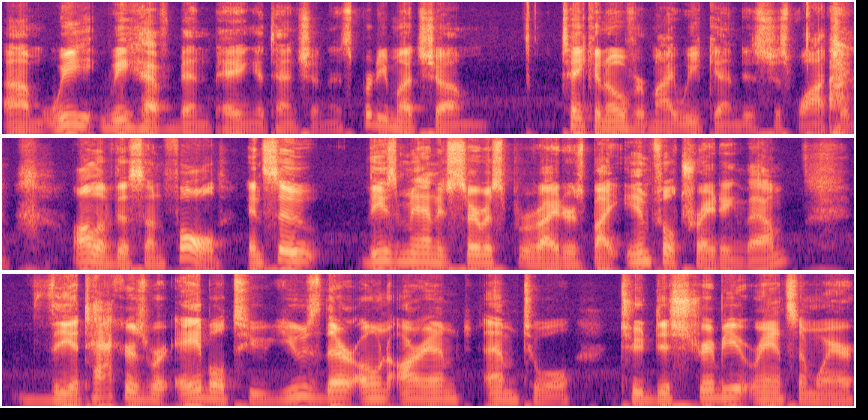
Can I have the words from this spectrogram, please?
um, we we have been paying attention. It's pretty much um, taken over my weekend is just watching all of this unfold. And so these managed service providers, by infiltrating them, the attackers were able to use their own RMM tool to distribute ransomware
